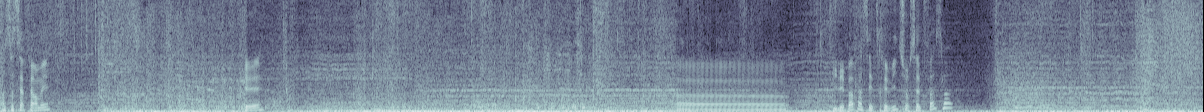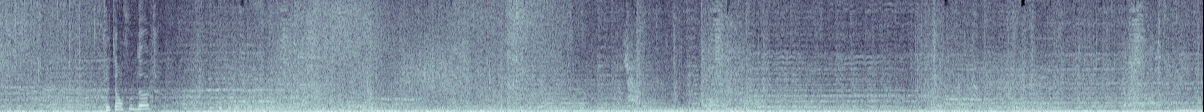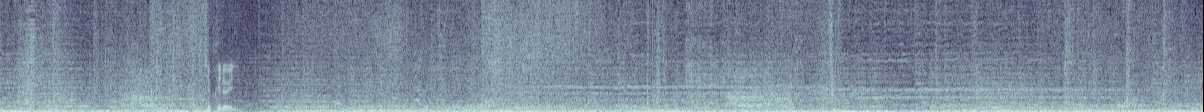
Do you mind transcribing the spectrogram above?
Ah ça s'est refermé Ok. Euh... Il est pas passé très vite sur cette phase là? J'étais en full dodge J'ai pris le heal.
